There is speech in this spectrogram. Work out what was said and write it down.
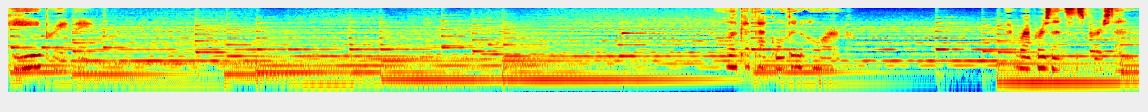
Keep breathing. Look at that golden orb that represents this person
